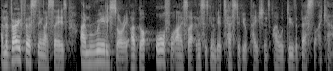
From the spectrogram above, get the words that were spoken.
and the very first thing I say is, I'm really sorry, I've got awful eyesight, and this is going to be a test of your patience. I will do the best that I can.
